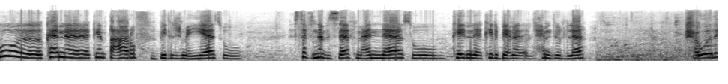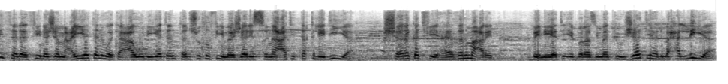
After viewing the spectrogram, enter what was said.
وكان كاين تعارف بين الجمعيات واستفدنا بزاف مع الناس وكاين كاين البيع الحمد لله. حوالي ثلاثين جمعية وتعاونية تنشط في مجال الصناعة التقليدية شاركت في هذا المعرض بنية إبراز منتوجاتها المحلية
